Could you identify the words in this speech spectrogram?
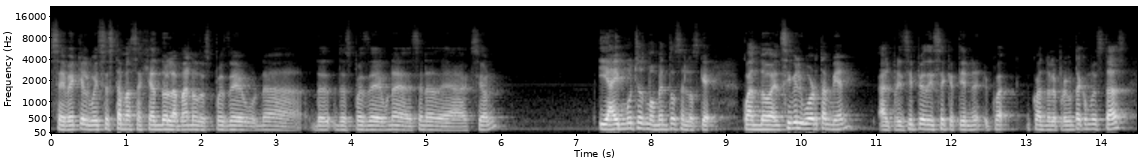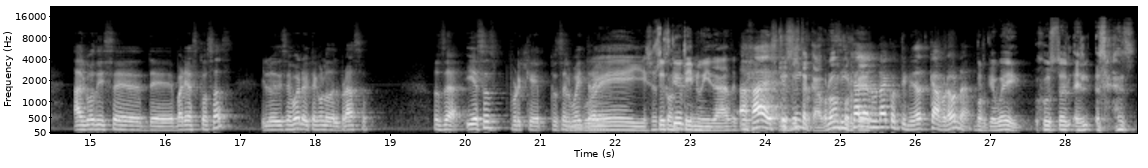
se ve que el güey se está masajeando la mano después de una, de- después de una escena de acción. Y hay muchos momentos en los que, cuando en Civil War también, al principio dice que tiene, cua- cuando le pregunta cómo estás, algo dice de varias cosas y luego dice, bueno, y tengo lo del brazo. O sea, y eso es porque pues el güey trae... Güey, eso es, es que- continuidad, güey. Ajá, es que Eso sí, está cabrón, sí porque- jalan una continuidad cabrona. Porque, güey, justo el, el- o sea, es-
